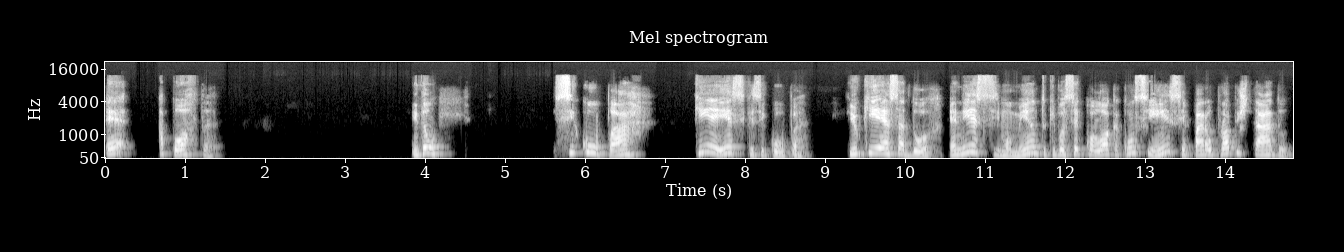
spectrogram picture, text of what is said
é a porta. Então, se culpar, quem é esse que se culpa? E o que é essa dor? É nesse momento que você coloca consciência para o próprio estado.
